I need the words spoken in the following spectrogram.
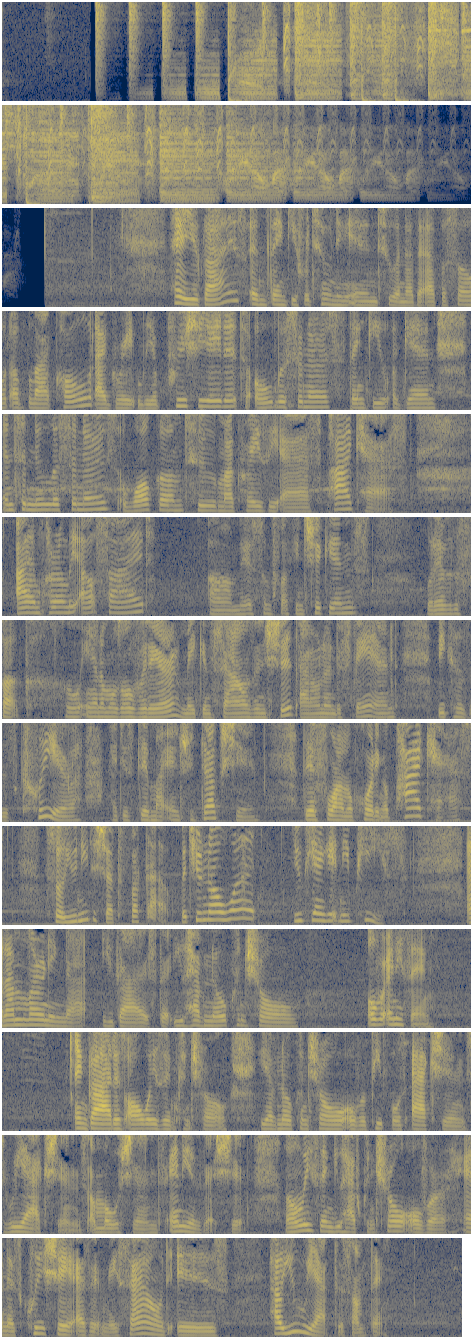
Hey, you guys, and thank you for tuning in to another episode of Black Code. I greatly appreciate it. To old listeners, thank you again. And to new listeners, welcome to my crazy ass podcast. I am currently outside. Um, there's some fucking chickens, whatever the fuck, little animals over there making sounds and shit. I don't understand because it's clear I just did my introduction. Therefore, I'm recording a podcast. So you need to shut the fuck up. But you know what? You can't get any peace. And I'm learning that, you guys, that you have no control over anything. And God is always in control. You have no control over people's actions, reactions, emotions, any of that shit. The only thing you have control over, and as cliche as it may sound, is how you react to something,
